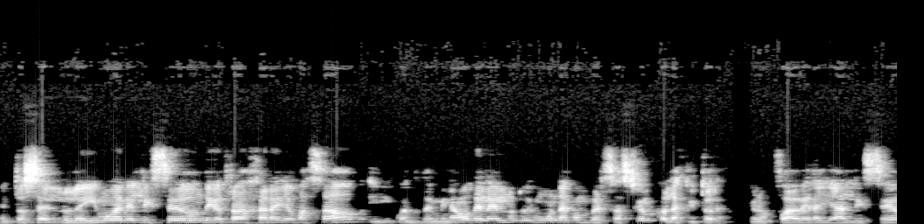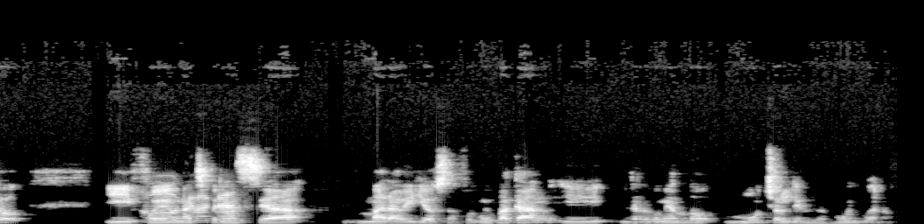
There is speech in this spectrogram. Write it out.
Entonces lo leímos en el liceo donde yo trabajaba el año pasado y cuando terminamos de leerlo tuvimos una conversación con la escritora, que nos fue a ver allá al liceo y fue Oh, una bacán. experiencia maravillosa, fue muy bacán y le recomiendo mucho el libro, muy bueno.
